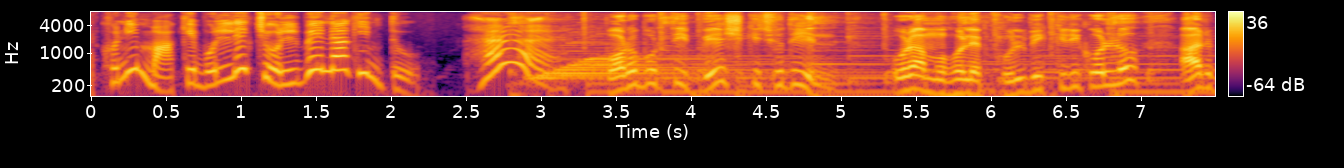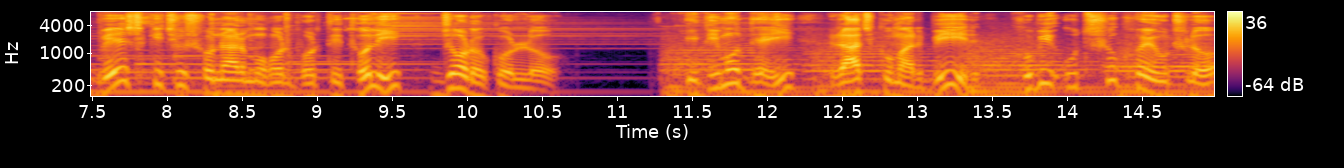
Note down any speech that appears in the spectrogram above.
এখনই মাকে বললে চলবে না কিন্তু। হ্যাঁ। পরবর্তী বেশ কিছুদিন ওরা মহলে ফুল বিক্রি করল আর বেশ কিছু সোনার মোহর ভর্তি থলি জড়ো করল। ইতিমধ্যেই রাজকুমার বীর খুবই উৎসুক হয়ে উঠল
